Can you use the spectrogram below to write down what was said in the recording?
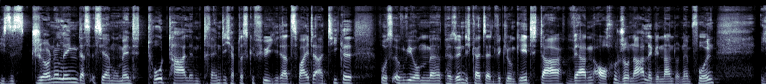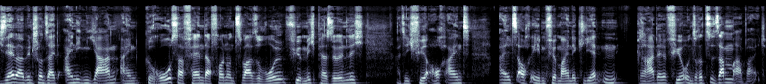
Dieses Journaling, das ist ja im Moment total im Trend. Ich habe das Gefühl, jeder zweite Artikel, wo es irgendwie um äh, Persönlichkeitsentwicklung geht, da werden auch Journale genannt und empfohlen. Ich selber bin schon seit einigen Jahren ein großer Fan davon und zwar sowohl für mich persönlich, also ich führe auch eins, als auch eben für meine Klienten, gerade für unsere Zusammenarbeit.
